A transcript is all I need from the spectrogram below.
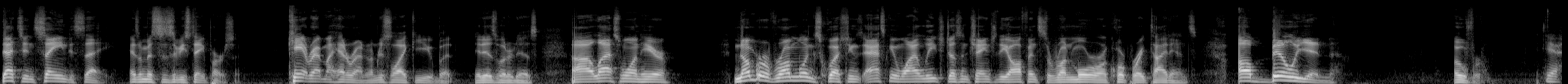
That's insane to say as a Mississippi State person. Can't wrap my head around it. I'm just like you, but it is what it is. Uh, last one here. Number of rumblings questions asking why Leach doesn't change the offense to run more or incorporate tight ends. A billion over. Yeah.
